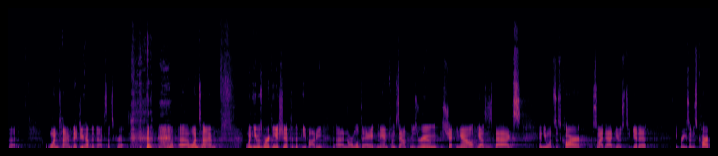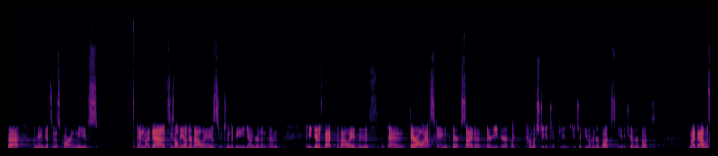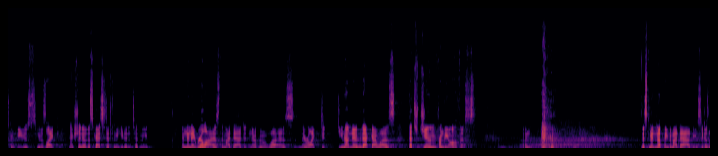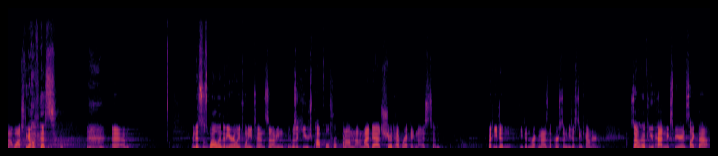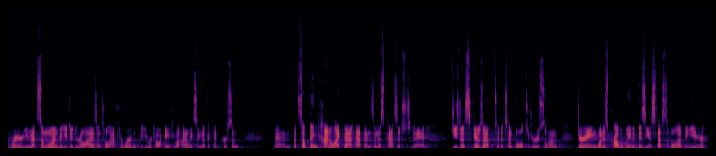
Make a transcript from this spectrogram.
But one time, they do have the ducks, that's correct. uh, one time, when he was working a shift at the Peabody, a normal day, man comes down from his room, he's checking out, he has his bags, and he wants his car. So my dad goes to get it. He brings him his car back. The man gets in his car and leaves. And my dad sees all the other valets who tend to be younger than him. And he goes back to the valet booth, and they're all asking. They're excited. They're eager. Like, how much did he tip you? Did he tip you 100 bucks? Did he give you 200 bucks? And my dad was confused. He was like, actually, no, this guy stiffed me. He didn't tip me. And then they realized that my dad didn't know who it was. They were like, Do you not know who that guy was? That's Jim from The Office. And this meant nothing to my dad because he does not watch The Office. um, and this was well into the early 2010s, so I mean, it was a huge pop cultural phenomenon. My dad should have recognized him, but he didn't. He didn't recognize the person he just encountered. So I don't know if you've had an experience like that where you met someone but you didn't realize until afterward that you were talking to a highly significant person. Um, but something kind of like that happens in this passage today. Jesus goes up to the temple to Jerusalem during what is probably the busiest festival of the year.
